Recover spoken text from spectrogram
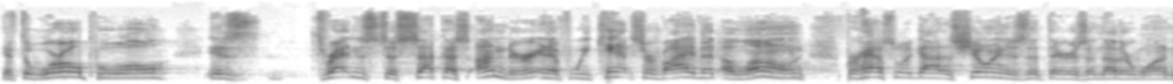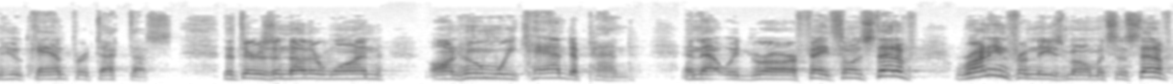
If the whirlpool is threatens to suck us under, and if we can't survive it alone, perhaps what God is showing is that there is another one who can protect us, that there is another one on whom we can depend, and that would grow our faith. So instead of running from these moments, instead of,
